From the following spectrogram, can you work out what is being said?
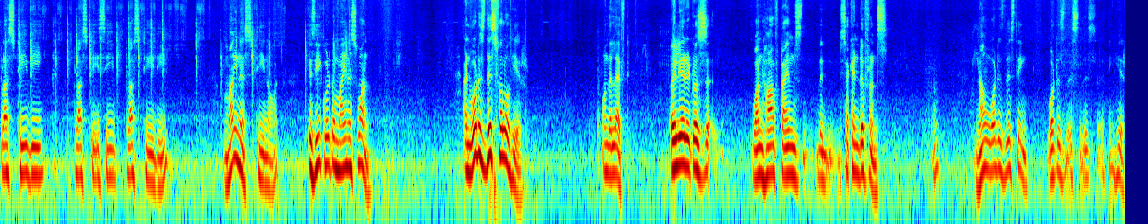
plus Tb plus Tc plus Td minus T naught is equal to minus 1 and what is this fellow here on the left earlier it was 1 half times the second difference. Now what is this thing? What is this, this thing here?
